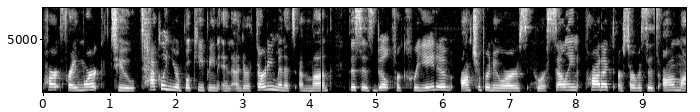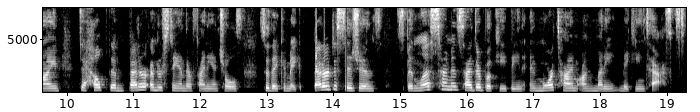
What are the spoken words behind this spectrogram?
part framework to tackling your bookkeeping in under 30 minutes a month. This is built for creative entrepreneurs who are selling product or services online to help them better understand their financials so they can make better decisions, spend less time inside their bookkeeping, and more time on money making tasks.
